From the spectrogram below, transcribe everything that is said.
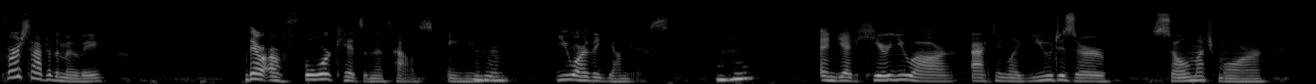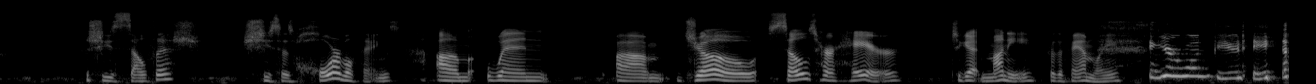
first half of the movie, there are four kids in this house, Amy. Mm-hmm. You are the youngest. Mm-hmm. And yet here you are acting like you deserve so much more. She's selfish. She says horrible things. Um, when um, Jo sells her hair to get money for the family, you're one beauty.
